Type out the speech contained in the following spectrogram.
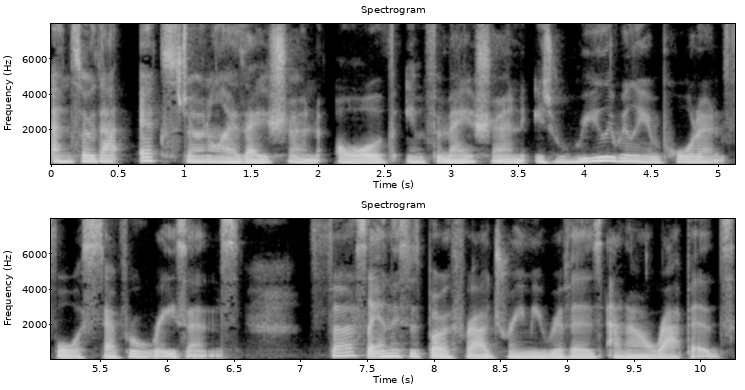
And so that externalization of information is really, really important for several reasons. Firstly, and this is both for our dreamy rivers and our rapids.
